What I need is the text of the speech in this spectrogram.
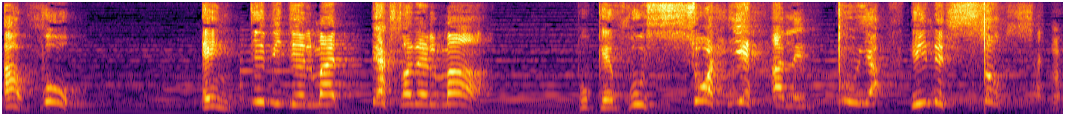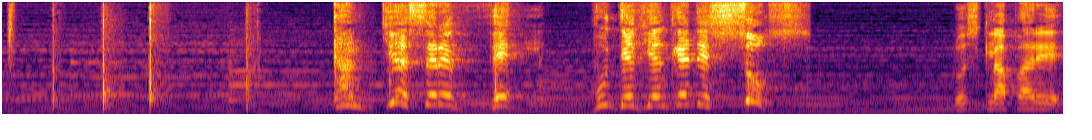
à vous, individuellement et personnellement, pour que vous soyez, alléluia, une source. Quand Dieu se révèle, vous deviendrez des sources. Lorsqu'il apparaît,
